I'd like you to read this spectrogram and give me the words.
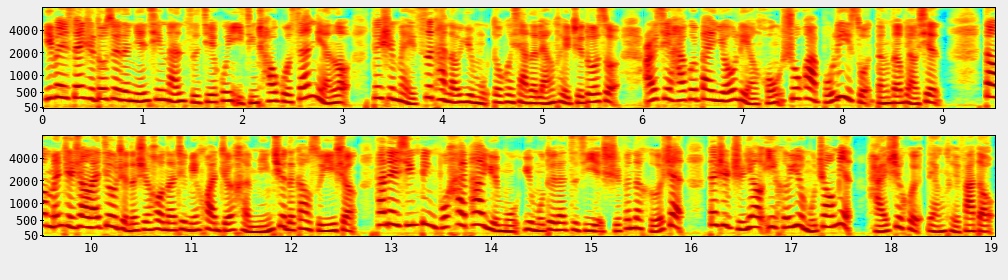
一位三十多岁的年轻男子结婚已经超过三年了，但是每次看到岳母都会吓得两腿直哆嗦，而且还会伴有脸红、说话不利索等等表现。到门诊上来就诊的时候呢，这名患者很明确的告诉医生，他内心并不害怕岳母，岳母对待自己也十分的和善，但是只要一和岳母照面，还是。会两腿发抖。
